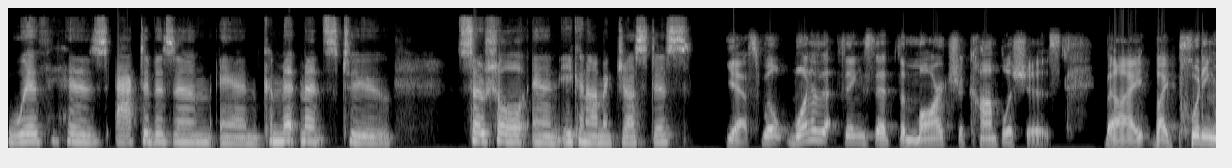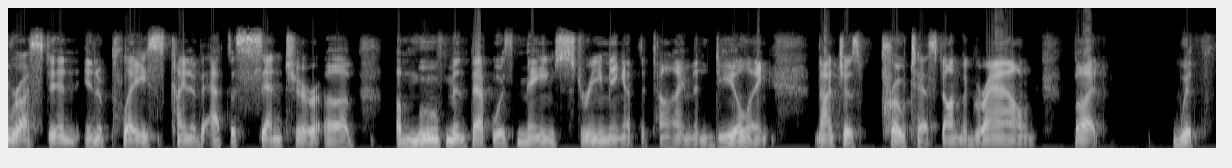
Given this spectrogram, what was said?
with his activism and commitments to social and economic justice? Yes. Well, one of the things that the march accomplishes by by putting Rustin in a place kind of at the center of a movement that was mainstreaming at the time and dealing not just protest on the ground, but with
